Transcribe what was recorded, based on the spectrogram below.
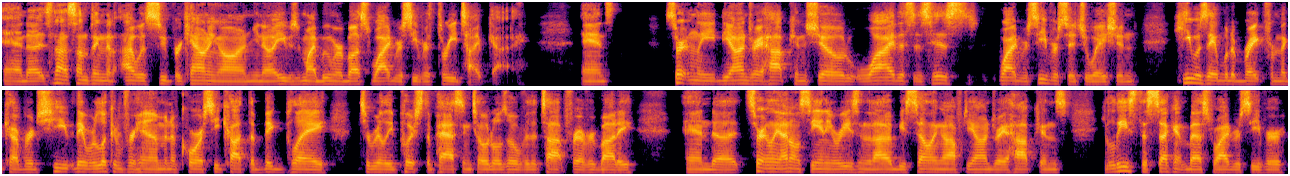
And uh, it's not something that I was super counting on. You know, he was my boomer bust wide receiver three type guy. And certainly DeAndre Hopkins showed why this is his wide receiver situation, he was able to break from the coverage. He they were looking for him, and of course, he caught the big play to really push the passing totals over the top for everybody. And uh, certainly, I don't see any reason that I would be selling off DeAndre Hopkins, at least the second best wide receiver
